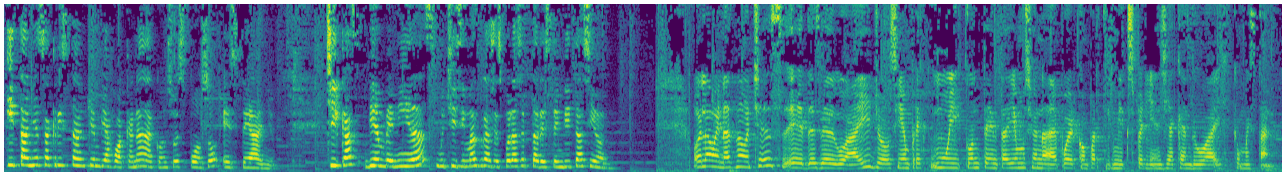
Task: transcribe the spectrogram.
y Tania Sacristán, quien viajó a Canadá con su esposo este año. Chicas, bienvenidas, muchísimas gracias por aceptar esta invitación. Hola, buenas noches eh, desde Dubái. Yo siempre muy contenta y emocionada de poder compartir mi experiencia acá en Dubái. ¿Cómo están?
